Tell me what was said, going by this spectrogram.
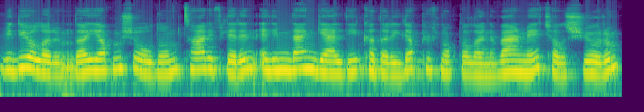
Videolarımda yapmış olduğum tariflerin elimden geldiği kadarıyla püf noktalarını vermeye çalışıyorum.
